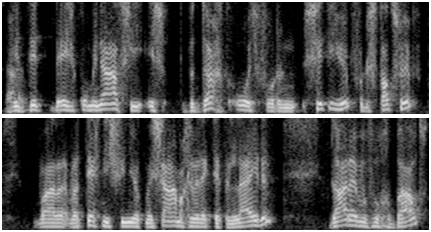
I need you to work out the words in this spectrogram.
Ja. Dit, dit, deze combinatie is bedacht ooit voor een cityhub, voor de stadshub, waar, waar technici nu ook mee samengewerkt hebben in Leiden. Daar hebben we voor gebouwd.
